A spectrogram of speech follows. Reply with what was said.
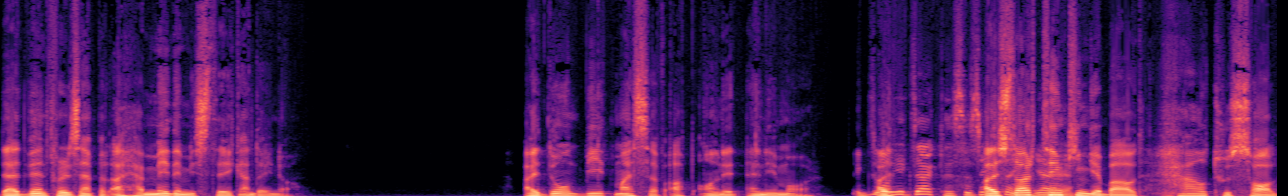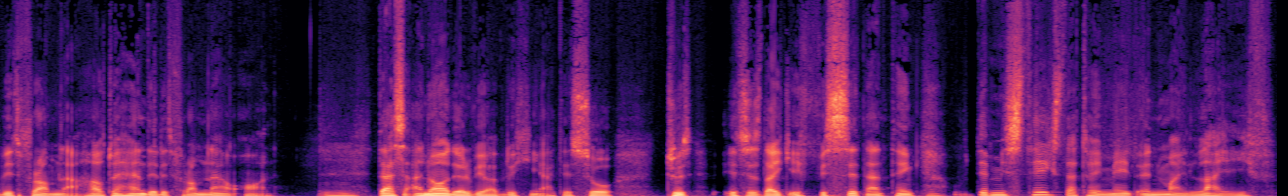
That when, for example, I have made a mistake and I know. I don't beat myself up on it anymore. Exactly. I- oh, exactly. It's the same I start Yeah, yeah. thinking about how to solve it from now, how to handle it from now on. Mm-hmm. That's another way of looking at it. So, to it is just like if we sit and think the mistakes that I made in my life,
